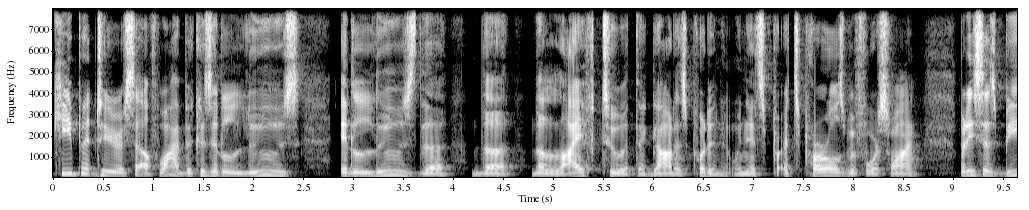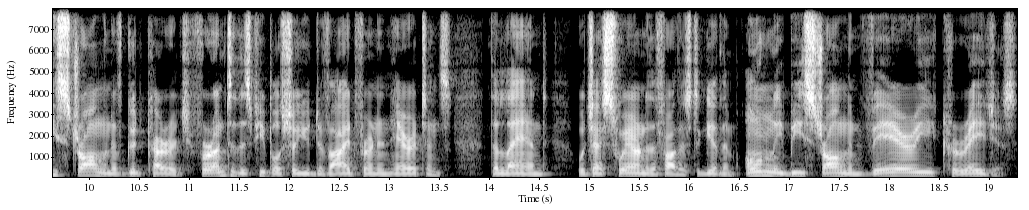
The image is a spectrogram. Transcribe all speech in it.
Keep it to yourself. Why? Because it'll lose it'll lose the the the life to it that God has put in it when it's it's pearls before swine. But he says, "Be strong and of good courage, for unto this people shall you divide for an inheritance the land which I swear unto the fathers to give them. Only be strong and very courageous."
